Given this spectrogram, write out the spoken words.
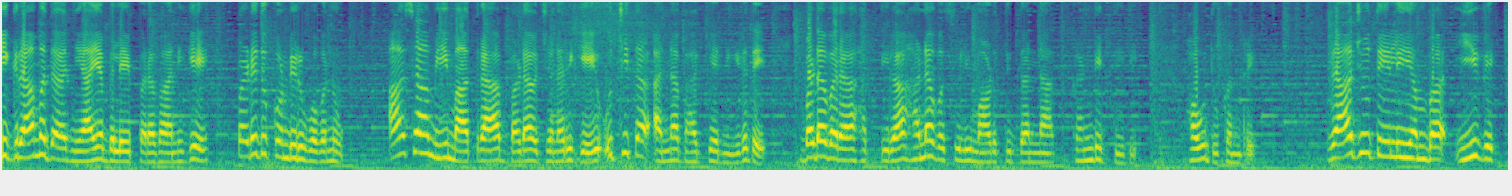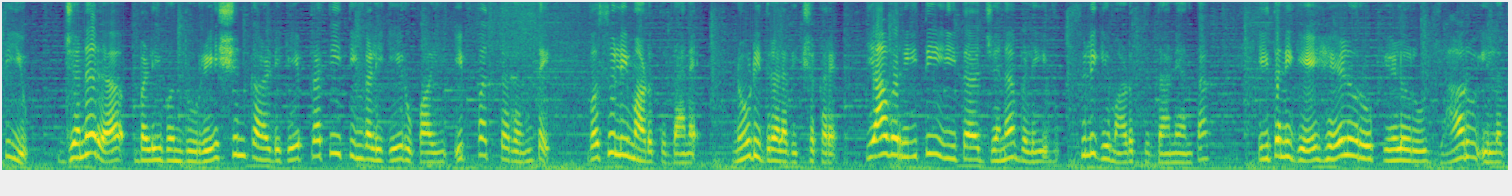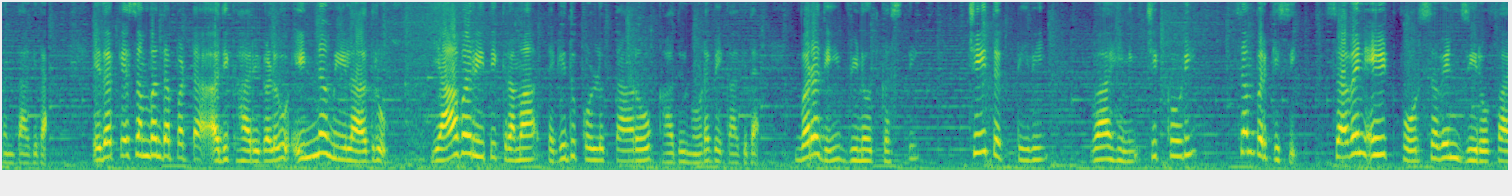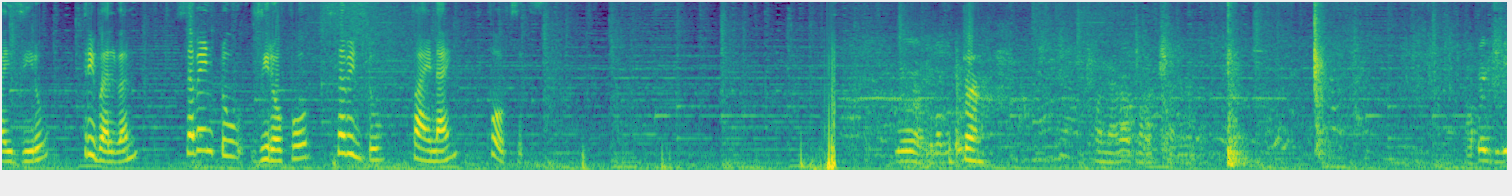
ಈ ಗ್ರಾಮದ ನ್ಯಾಯಬೆಲೆ ಪರವಾನಿಗೆ ಪಡೆದುಕೊಂಡಿರುವವನು ಆಸಾಮಿ ಮಾತ್ರ ಬಡ ಜನರಿಗೆ ಉಚಿತ ಅನ್ನಭಾಗ್ಯ ನೀಡದೆ ಬಡವರ ಹತ್ತಿರ ಹಣ ವಸೂಲಿ ಮಾಡುತ್ತಿದ್ದನ್ನ ಕಂಡಿದ್ದೀವಿ. ಹೌದು ಕಣ್ರಿ. ರಾಜು ತೇಲಿ ಎಂಬ ಈ ವ್ಯಕ್ತಿಯು ಜನರ ಬಳಿ ಒಂದು ರೇಷನ್ ಕಾರ್ಡಿಗೆ ಪ್ರತಿ ತಿಂಗಳಿಗೆ ರೂಪಾಯಿ ಇಪ್ಪತ್ತರಂತೆ ವಸೂಲಿ ಮಾಡುತ್ತಿದ್ದಾನೆ. ನೋಡಿದ್ರಲ್ಲ ವೀಕ್ಷಕರೇ, ಯಾವ ರೀತಿ ಈತ ಜನ ಬಳಿ ಸುಲಿಗೆ ಮಾಡುತ್ತಿದ್ದಾನೆ ಅಂತ? ಈತನಿಗೆ ಹೇಳೋರು ಕೇಳೋರು ಯಾರೂ ಇಲ್ಲದಂತಾಗಿದೆ. ಇದಕ್ಕೆ ಸಂಬಂಧಪಟ್ಟ ಅಧಿಕಾರಿಗಳು ಇನ್ನ ಮೇಲಾದರೂ ಯಾವ ರೀತಿ ಕ್ರಮ ತೆಗೆದುಕೊಳ್ಳುತ್ತಾರೋ ಕಾದು ನೋಡಬೇಕಾಗಿದೆ. ವರದಿ ವಿನೋದ್ ಕಸ್ತಿ, ಚೇತಕ್ ಟಿವಿ, ವಾಹಿನಿ ಚಿಕ್ಕೋಡಿ. ಸಂಪರ್ಕಿಸಿ seven eight four seven zero five zero triple one seven two zero four seven two five nine four six.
